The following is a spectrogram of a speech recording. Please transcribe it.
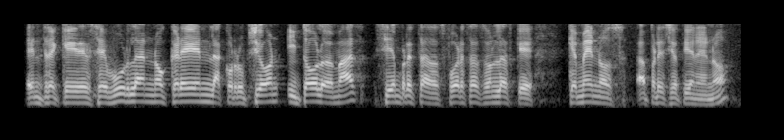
entre que se burlan, no creen, la corrupción y todo lo demás, siempre estas fuerzas son las que, que menos aprecio tienen, ¿no?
